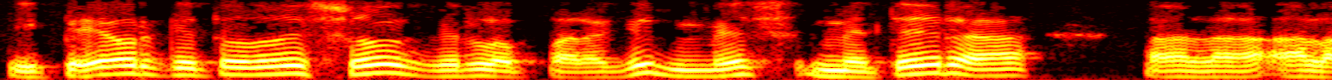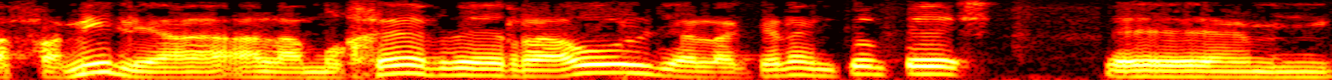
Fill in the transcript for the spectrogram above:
Y peor que todo eso, que es lo para qué es meter a, a, la, a la familia, a la mujer de Raúl y a la que era entonces eh,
